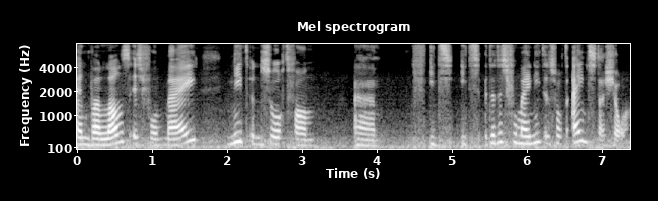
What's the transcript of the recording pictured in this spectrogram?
En balans is voor mij niet een soort van uh, iets, iets. Dat is voor mij niet een soort eindstation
